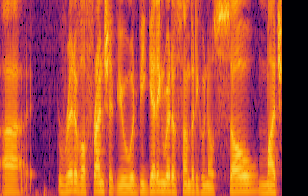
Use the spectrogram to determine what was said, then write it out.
Uh, rid of a friendship you would be getting rid of somebody who knows so much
